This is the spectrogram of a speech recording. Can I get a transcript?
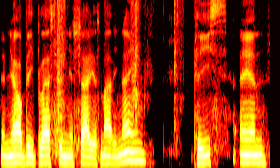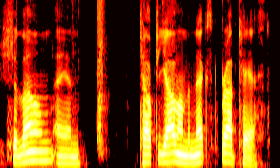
And y'all be blessed in Yeshua's mighty name. Peace and shalom and talk to y'all on the next broadcast.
